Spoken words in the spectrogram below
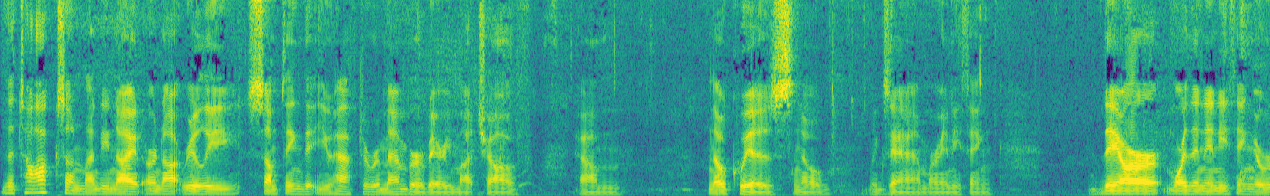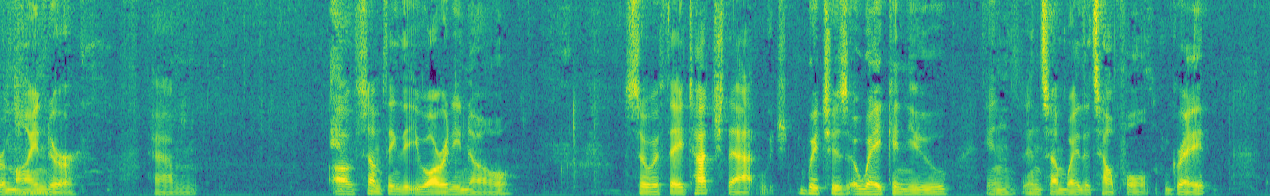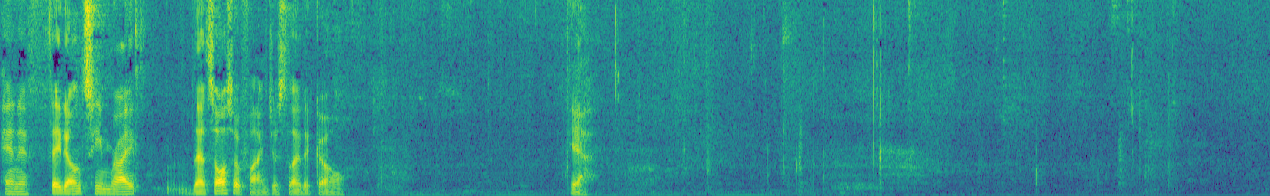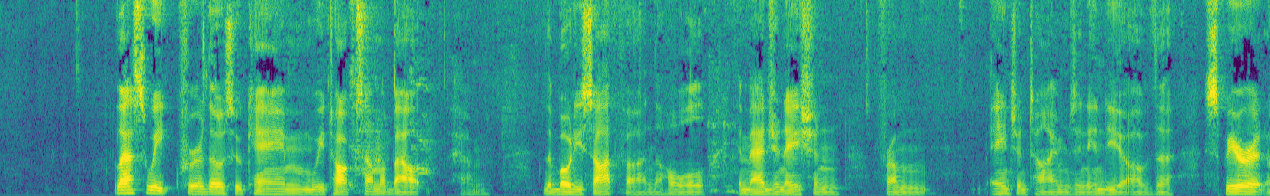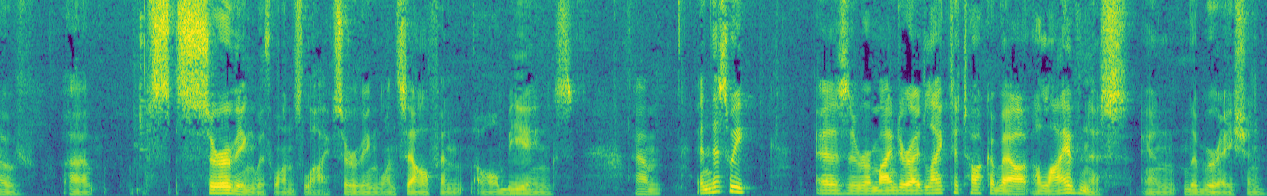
the talks on Monday night are not really something that you have to remember very much of. Um, no quiz, no exam or anything. They are more than anything a reminder um, of something that you already know. So if they touch that, which, which is awaken you in, in some way that's helpful, great. And if they don't seem right, that's also fine. Just let it go. Yeah. Last week, for those who came, we talked some about um, the bodhisattva and the whole imagination from ancient times in India of the spirit of uh, s- serving with one's life, serving oneself and all beings. Um, and this week, as a reminder, I'd like to talk about aliveness and liberation.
